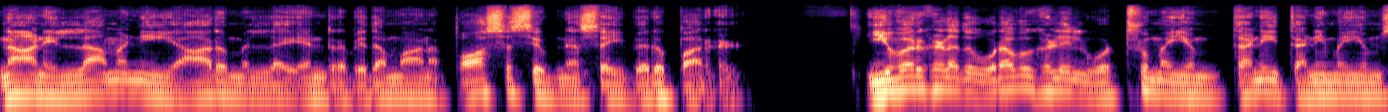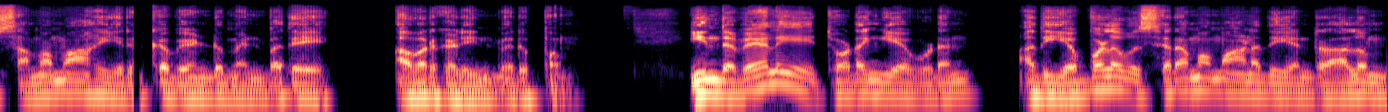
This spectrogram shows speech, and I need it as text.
நான் இல்லாம நீ யாரும் இல்லை என்ற விதமான பாசிட்டிவ்னஸை வெறுப்பார்கள். இவர்களது உறவுகளில் ஒற்றுமையும் தனி தனிமையும் சமமாக இருக்க வேண்டும் என்பதே அவர்களின் விருப்பம். இந்த வேலையை தொடங்கியவுடன் அது எவ்வளவு சிரமமானது என்றாலும்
